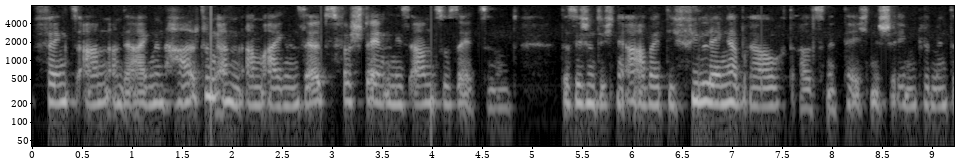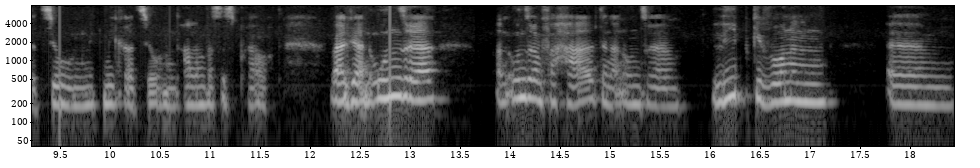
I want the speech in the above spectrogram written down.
fängt es an, an der eigenen Haltung, an, am eigenen Selbstverständnis anzusetzen. Und das ist natürlich eine Arbeit, die viel länger braucht als eine technische Implementation mit Migration und allem, was es braucht weil wir an, unserer, an unserem Verhalten, an unserer liebgewonnenen ähm,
